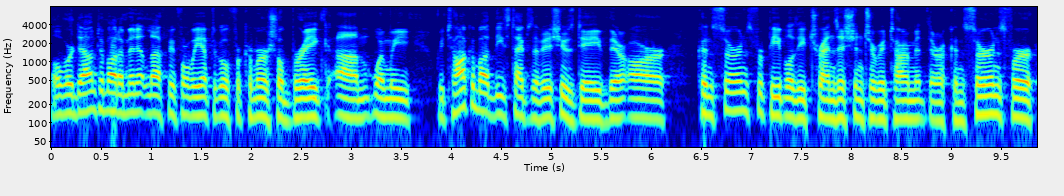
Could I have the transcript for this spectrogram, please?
Well, we're down to about a minute left before we have to go for commercial break. Um, when we, we talk about these types of issues, Dave, there are concerns for people as they transition to retirement. There are concerns for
